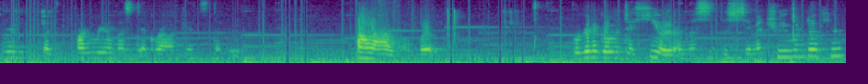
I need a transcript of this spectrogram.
three, like, unrealistic rockets that we, I don't know, but we're gonna go into here, and this is the symmetry window here.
